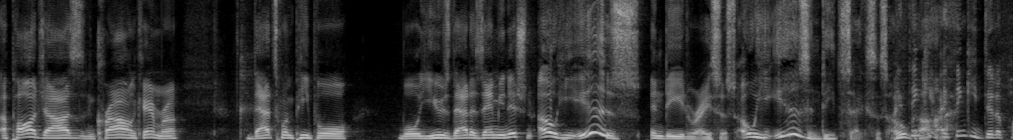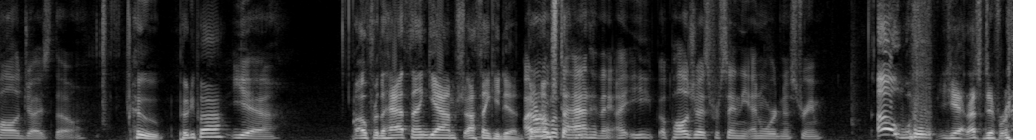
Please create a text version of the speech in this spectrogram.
apologize and cry on camera, that's when people will use that as ammunition. Oh, he is indeed racist. Oh, he is indeed sexist. Oh I think God. he, I think he did apologize though. Who? PewDiePie? Yeah. Oh, for the hat thing? Yeah, I'm. sure- I think he did. I don't know I'm about the still- hat thing. I, he apologized for saying the N word in a stream. Oh, yeah, that's different.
